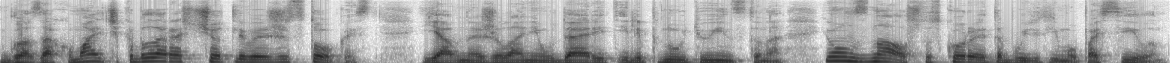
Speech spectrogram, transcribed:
В глазах у мальчика была расчетливая жестокость, явное желание ударить или пнуть Уинстона, и он знал, что скоро это будет ему по силам.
